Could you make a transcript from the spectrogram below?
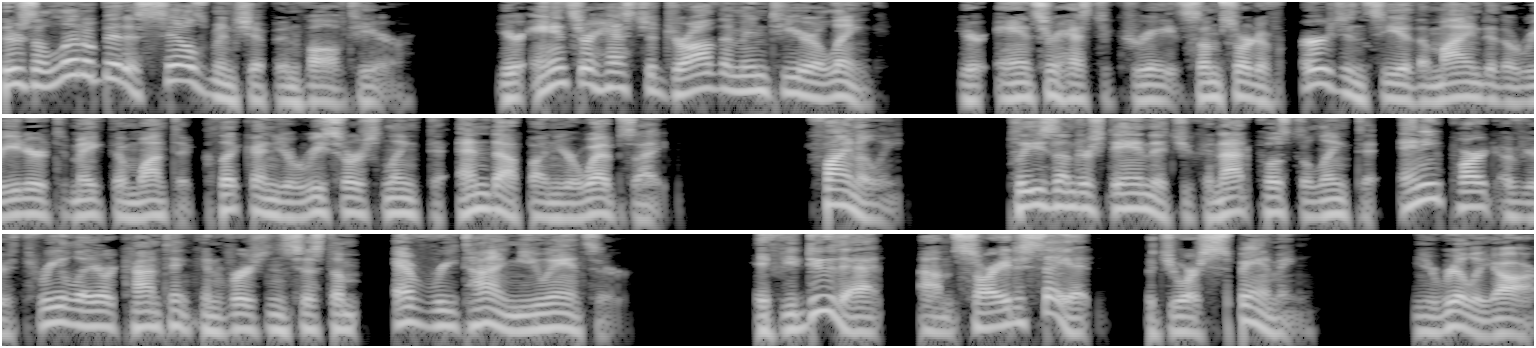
There's a little bit of salesmanship involved here. Your answer has to draw them into your link. Your answer has to create some sort of urgency of the mind of the reader to make them want to click on your resource link to end up on your website. Finally, please understand that you cannot post a link to any part of your three-layer content conversion system every time you answer. If you do that, I'm sorry to say it, but you are spamming. You really are.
